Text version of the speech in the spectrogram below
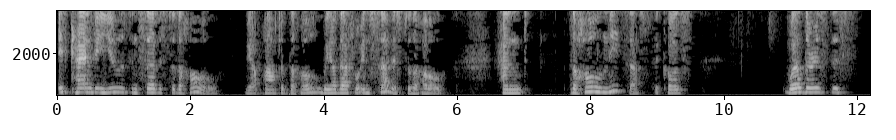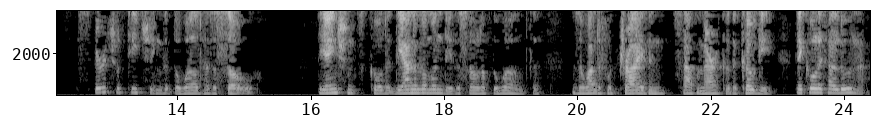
It can be used in service to the whole. We are part of the whole. We are therefore in service to the whole. And the whole needs us because, well, there is this spiritual teaching that the world has a soul. The ancients called it the anima mundi, the soul of the world. The, there's a wonderful tribe in South America, the Kogi. They call it Aluna.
